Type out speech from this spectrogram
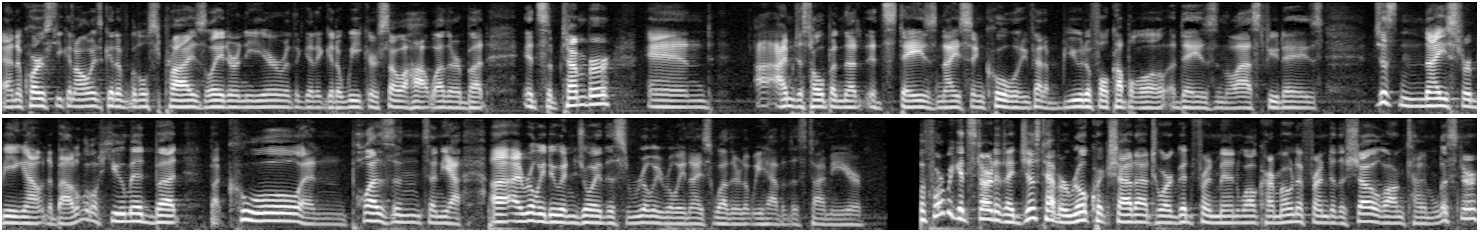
And of course, you can always get a little surprise later in the year with a, get a, get a week or so of hot weather. But it's September, and I'm just hoping that it stays nice and cool. We've had a beautiful couple of days in the last few days. Just nice for being out and about. A little humid, but but cool and pleasant. And yeah, uh, I really do enjoy this really really nice weather that we have at this time of year. Before we get started, I just have a real quick shout out to our good friend Manuel Carmona, friend of the show, longtime listener.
